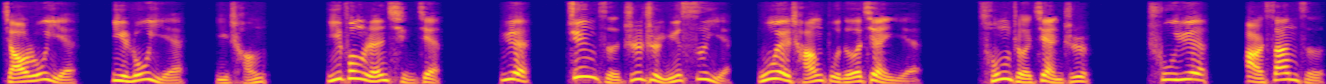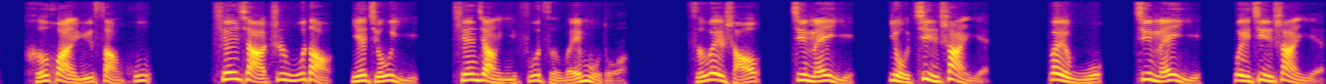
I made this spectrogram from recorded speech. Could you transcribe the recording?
矫如也；亦如也。已成。宜封人请见。曰：君子之志于斯也，吾未尝不得见也。从者见之。出曰：二三子，何患于丧乎？天下之无道也久矣。天将以夫子为木铎。子未少，今美矣，又尽善也。谓武，今美矣。未尽善也。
